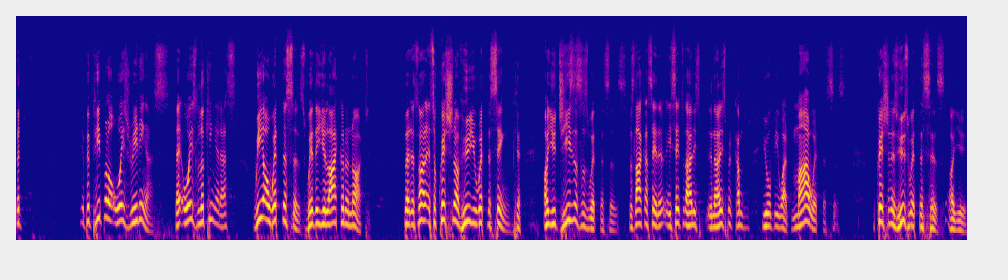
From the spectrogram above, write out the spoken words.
But, but people are always reading us. They're always looking at us. We are witnesses, whether you like it or not. But it's not, it's a question of who you're witnessing. Are you Jesus' witnesses? Because, like I said, he said to the Holy Spirit, when the Holy Spirit comes, you will be what? My witnesses. The question is, whose witnesses are you?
